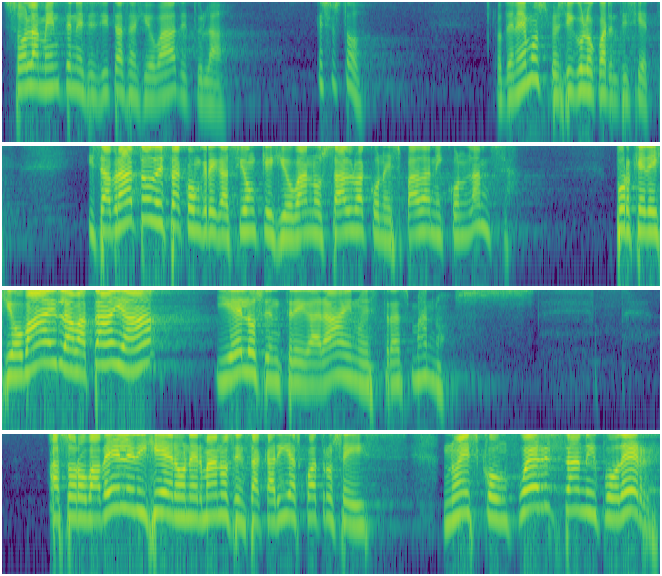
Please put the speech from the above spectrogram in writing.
Solamente necesitas a Jehová de tu lado. Eso es todo. Lo tenemos, versículo 47. Y sabrá toda esta congregación que Jehová no salva con espada ni con lanza. Porque de Jehová es la batalla y Él los entregará en nuestras manos. A Zorobabel le dijeron, hermanos, en Zacarías 4:6, no es con fuerza ni poder,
